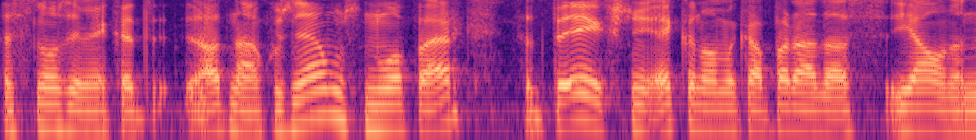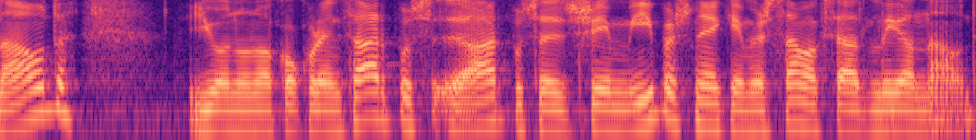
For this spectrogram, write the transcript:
Tas nozīmē, ka atnāk uzņēmums, nopērk, tad pēkšņi ekonomikā parādās jauna nauda, jo nu, no kaut kurienes ārpus, ārpusē šiem īpašniekiem ir samaksāta liela nauda.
